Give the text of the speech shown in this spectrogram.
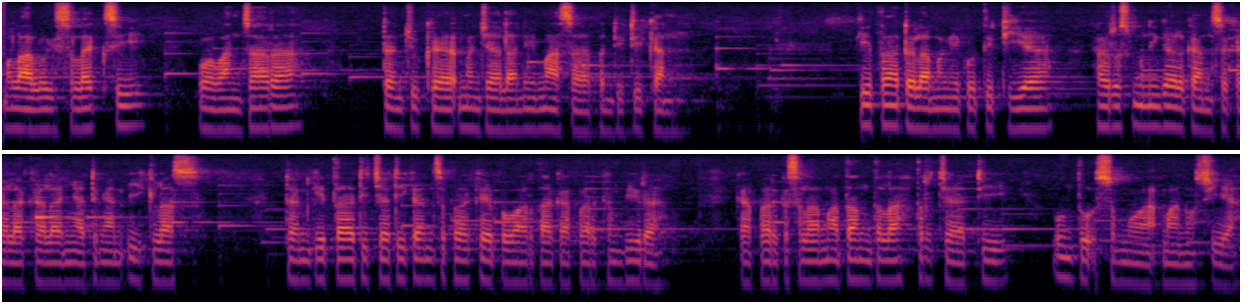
melalui seleksi, wawancara, dan juga menjalani masa pendidikan. Kita dalam mengikuti Dia harus meninggalkan segala-galanya dengan ikhlas, dan kita dijadikan sebagai pewarta kabar gembira. Kabar keselamatan telah terjadi untuk semua manusia.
